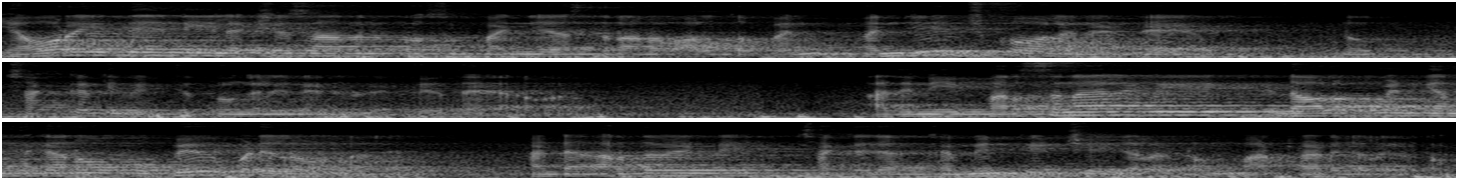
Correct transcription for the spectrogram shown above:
ఎవరైతే నీ లక్ష్య సాధన కోసం పనిచేస్తున్నారో వాళ్ళతో పని పనిచేయించుకోవాలని అంటే నువ్వు చక్కటి వ్యక్తిత్వం కలిగినటువంటి వ్యక్తిగా తయారవ్వాలి. అది నీ పర్సనాలిటీ డెవలప్మెంట్కి ఎంతగానో ఉపయోగపడేలా ఉండాలి. అంటే అర్థం ఏంటి? చక్కగా కమ్యూనికేట్ చేయగలగటం మాట్లాడగలగటం.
